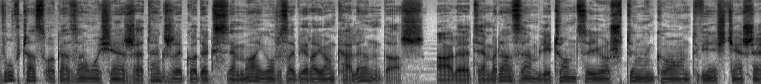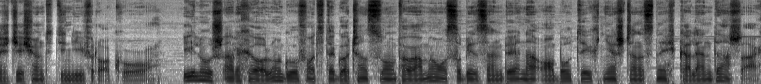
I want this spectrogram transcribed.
wówczas okazało się, że także kodeksy Majów zawierają kalendarz, ale tym razem liczący już tylko 260 dni w roku. Iluż archeologów od tego czasu połamało sobie zęby na obu tych nieszczęsnych kalendarzach.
